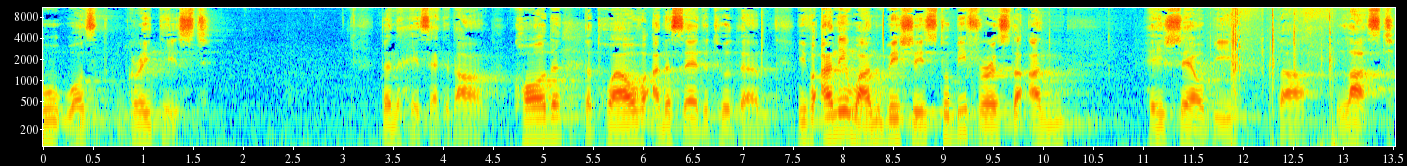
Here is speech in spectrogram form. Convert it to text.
who was greatest. Then he sat down, called the twelve, and said to them, If anyone wishes to be first, and he shall be the last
